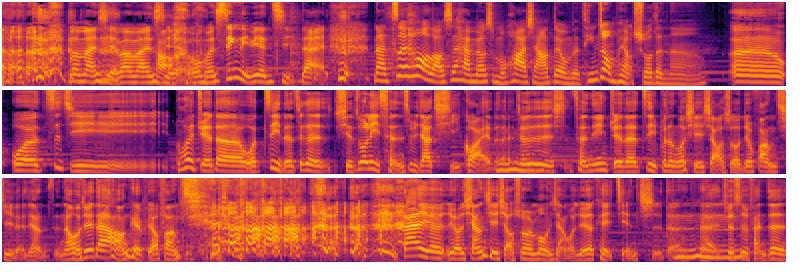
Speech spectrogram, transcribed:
慢慢写，慢慢写，我们心里面期待。那最后，老师还没有什么话想要对我们的听众朋友说的呢？呃，我自己会觉得我自己的这个写作历程是比较奇怪的，嗯、就是曾经觉得自己不能够写小说就放弃了这样子。那我觉得大家好像可以不要放弃，大家有有想写小说的梦想，我觉得可以坚持的。嗯、呃，就是反正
